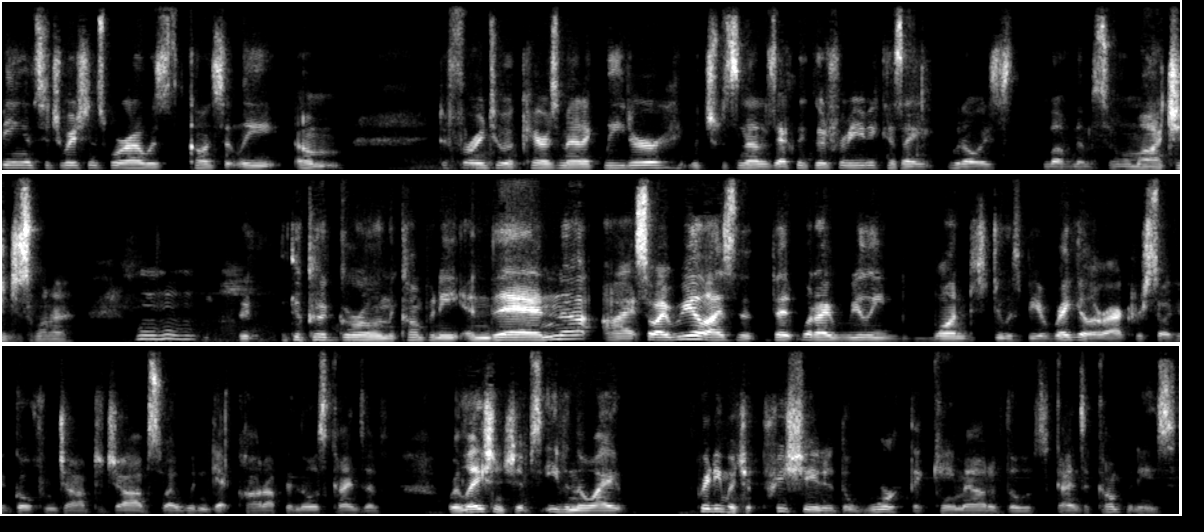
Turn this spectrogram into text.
being in situations where I was constantly um, deferring to a charismatic leader, which was not exactly good for me because I would always love them so much and just want to the, the, good girl in the company. And then I, so I realized that that what I really wanted to do was be a regular actor, so I could go from job to job, so I wouldn't get caught up in those kinds of relationships, even though I pretty much appreciated the work that came out of those kinds of companies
